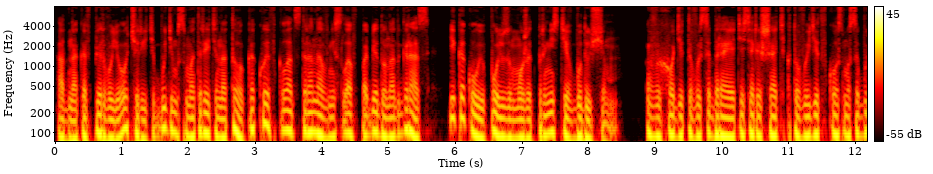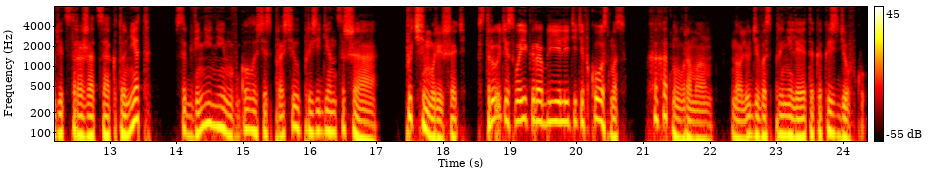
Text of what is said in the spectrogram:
Однако в первую очередь будем смотреть на то, какой вклад страна внесла в победу над ГРАС и какую пользу может принести в будущем. Выходит, вы собираетесь решать, кто выйдет в космос и будет сражаться, а кто нет? С обвинением в голосе спросил президент США. Почему решать? Стройте свои корабли и летите в космос. Хохотнул Роман, но люди восприняли это как издевку.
